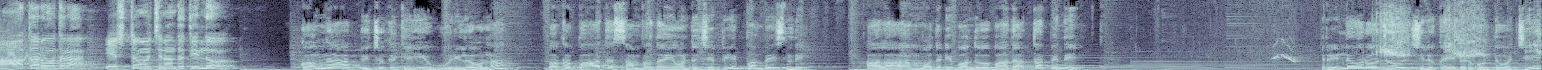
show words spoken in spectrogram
ఆ తర్వాత రా. ఇష్టం వచ్చినంత తిందు. కొంగ పిచ్చుకకి ఊరిలో ఉన్న ఒక పాత సంప్రదాయం అంటూ చెప్పి పంపేసింది. అలా మొదటి బంధువు బాధ తప్పింది. రెండవ రోజు చిలుక ఎగురుకుంటూ వచ్చి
